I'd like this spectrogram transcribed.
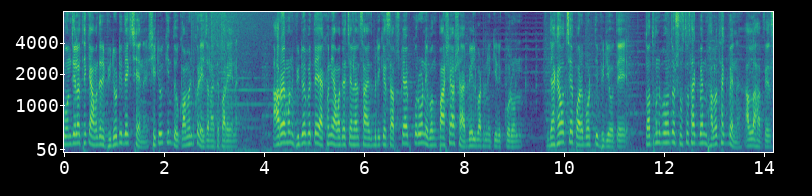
কোন জেলা থেকে আমাদের ভিডিওটি দেখছেন, সেটিও কিন্তু কমেন্ট করে জানাতে পারেন। আরও এমন ভিডিও পেতে এখনই আমাদের চ্যানেল সায়েন্স বিডিকে সাবস্ক্রাইব করুন এবং পাশে আসা বেল বাটনে ক্লিক করুন। দেখা হচ্ছে পরবর্তী ভিডিওতে। ততক্ষণ পর্যন্ত সুস্থ থাকবেন, ভালো থাকবেন, আল্লাহ হাফেজ।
